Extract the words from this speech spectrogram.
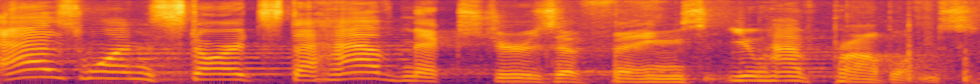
as one starts to have mixtures of things, you have problems.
